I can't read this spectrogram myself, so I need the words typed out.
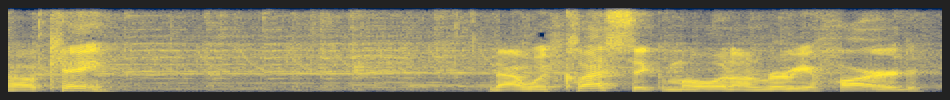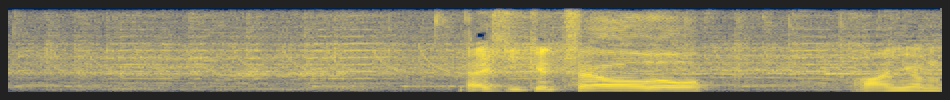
Okay. Now with classic mode on very hard, as you can tell, I am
